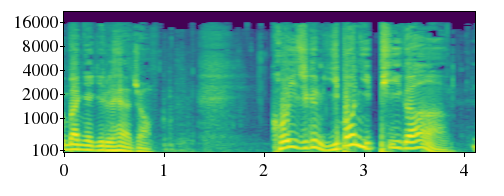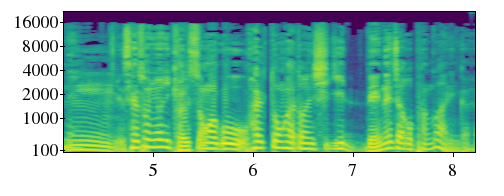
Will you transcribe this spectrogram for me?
음반 얘기를 해야죠. 거의 지금 이번 EP가 네. 음, 새소년이 결성하고 활동하던 시기 내내 작업한 거 아닌가요?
